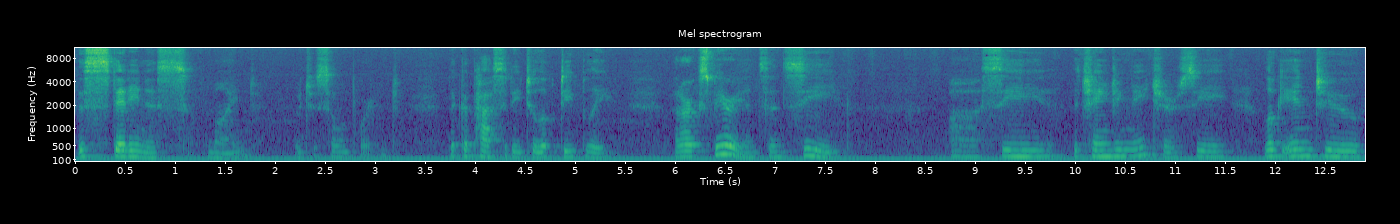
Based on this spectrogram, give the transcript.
this steadiness of mind, which is so important, the capacity to look deeply at our experience and see uh, see the changing nature, see, look into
